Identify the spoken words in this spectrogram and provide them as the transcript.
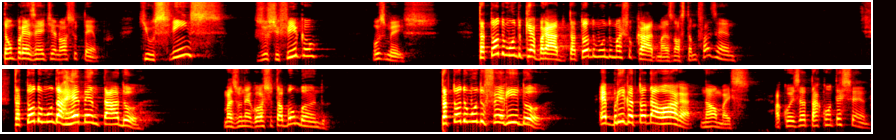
tão presente em nosso tempo, que os fins justificam os meios. Está todo mundo quebrado, está todo mundo machucado, mas nós estamos fazendo. Está todo mundo arrebentado, mas o negócio está bombando. Está todo mundo ferido, é briga toda hora. Não, mas a coisa está acontecendo.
